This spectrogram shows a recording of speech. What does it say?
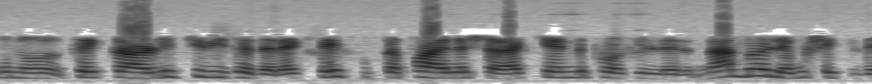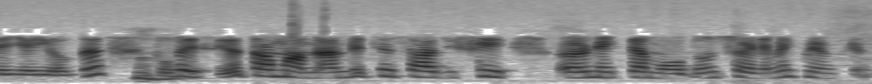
bunu tekrar retweet ederek Facebook'ta paylaşarak kendi profillerinden böyle bu şekilde yayıldı. Dolayısıyla tamamen bir tesadüfi örneklem olduğunu söylemek mümkün.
